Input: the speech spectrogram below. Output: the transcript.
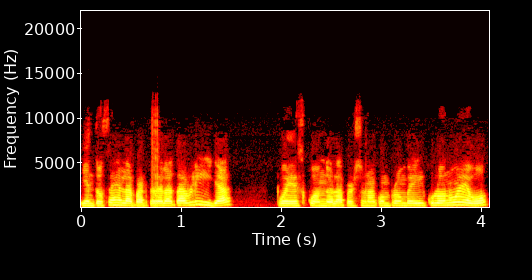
y entonces en la parte de la tablilla, pues cuando la persona compra un vehículo nuevo,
